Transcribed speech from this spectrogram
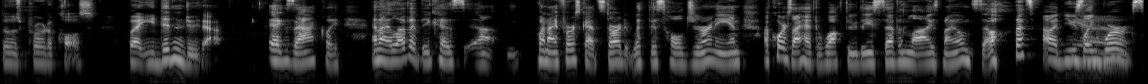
those protocols. But you didn't do that. Exactly. And I love it because uh, when I first got started with this whole journey, and of course, I had to walk through these seven lies my own self. That's how it usually Yeah. works.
